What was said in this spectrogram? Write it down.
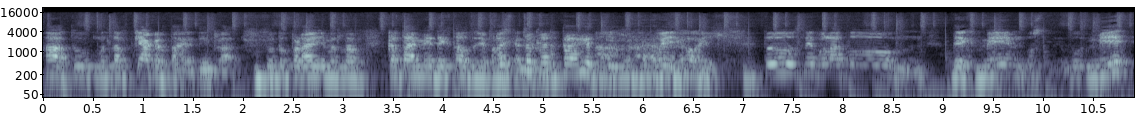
हाँ तो मतलब क्या करता है दिन रात? तो तो पढ़ाई मतलब करता है मैं देखता हूँ तुझे पढ़ाई करने तो करता है तू। हाँ, वही वही। तो उसने बोला तो देख मैं उस मैं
